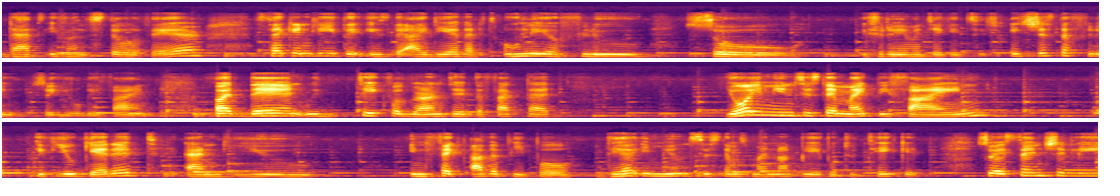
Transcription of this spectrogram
That's even still there. Secondly, there is the idea that it's only a flu, so you shouldn't even take it. It's just a flu, so you'll be fine. But then we take for granted the fact that your immune system might be fine if you get it and you infect other people, their immune systems might not be able to take it. So essentially,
